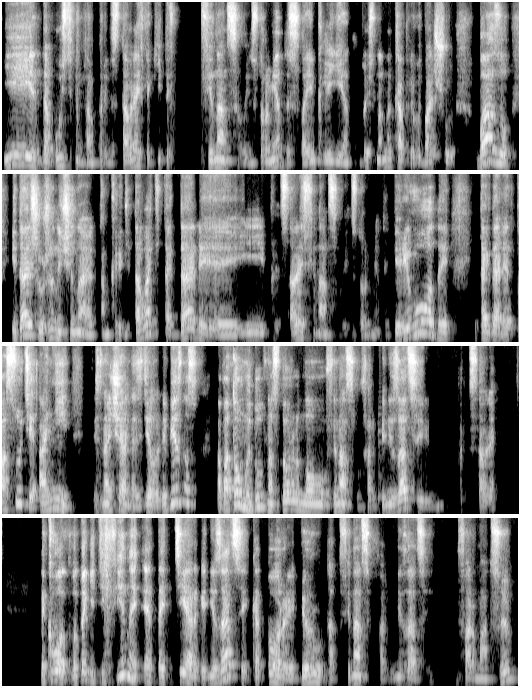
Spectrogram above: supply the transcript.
и, допустим, там предоставлять какие-то финансовые инструменты своим клиентам. То есть накапливают большую базу и дальше уже начинают там кредитовать и так далее и представлять финансовые инструменты, переводы и так далее. Это, по сути, они изначально сделали бизнес, а потом идут на сторону финансовых организаций представлять. Так вот, в итоге техфины – это те организации, которые берут от финансовых организаций информацию,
